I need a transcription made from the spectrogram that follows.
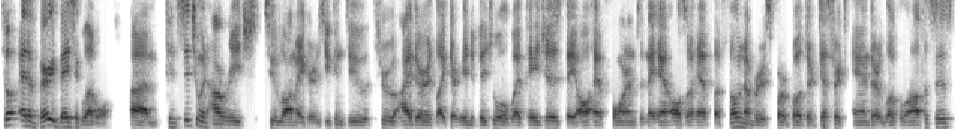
So, at a very basic level, um, constituent outreach to lawmakers you can do through either like their individual web pages they all have forms and they have also have the phone numbers for both their district and their local offices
